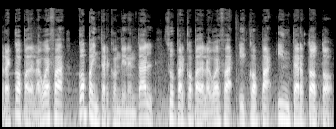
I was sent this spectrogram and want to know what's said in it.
Recopa de la UEFA, Copa Intercontinental, Supercopa de la UEFA y Copa Intertoto.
